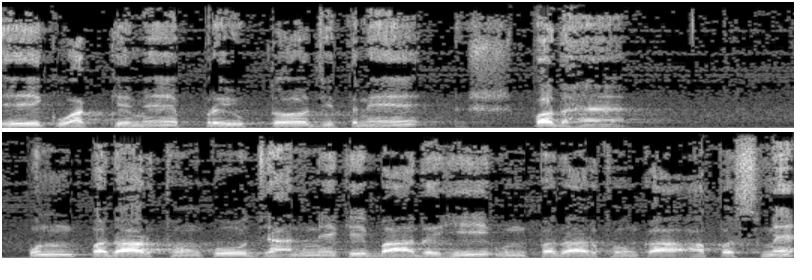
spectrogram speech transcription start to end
एक वाक्य में प्रयुक्त जितने पद हैं, उन पदार्थों को जानने के बाद ही उन पदार्थों का आपस में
